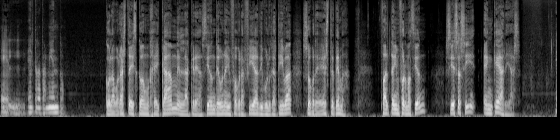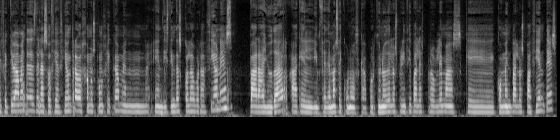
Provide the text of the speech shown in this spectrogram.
el, tratamiento. Colaborasteis con HeyCam en la creación de una infografía divulgativa sobre este tema. ¿Falta información? Si es así, ¿en qué áreas? Efectivamente, desde la asociación trabajamos con HeyCam en, en distintas colaboraciones para ayudar a que el linfedema se conozca, porque uno de los principales problemas que comentan los pacientes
